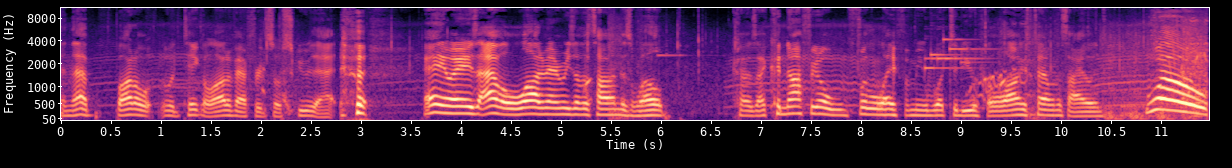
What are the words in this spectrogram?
And that bottle would take a lot of effort, so screw that. Anyways, I have a lot of memories of this island as well. Because I could not figure for the life of me what to do for the longest time on this island. Whoa!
